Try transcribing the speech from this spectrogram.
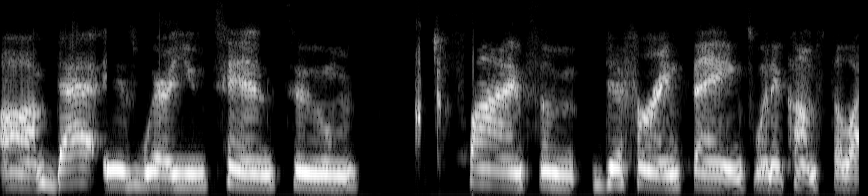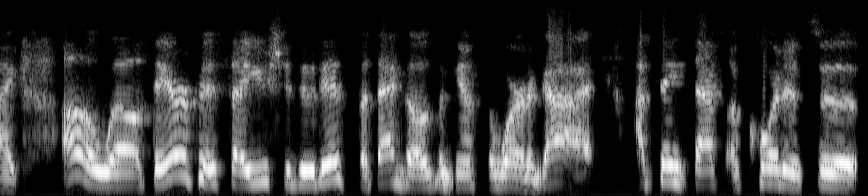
um, that is where you tend to find some differing things when it comes to like, oh, well, therapists say you should do this, but that goes against the word of God. I think that's according to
